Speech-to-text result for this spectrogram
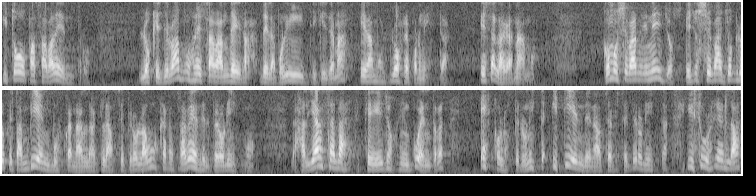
y todo pasaba dentro. Los que llevamos esa bandera de la política y demás éramos los reformistas, esa la ganamos. ¿Cómo se van en ellos? Ellos se van, yo creo que también buscan a la clase, pero la buscan a través del peronismo. Las alianzas que ellos encuentran es con los peronistas y tienden a hacerse peronistas y surgen las,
